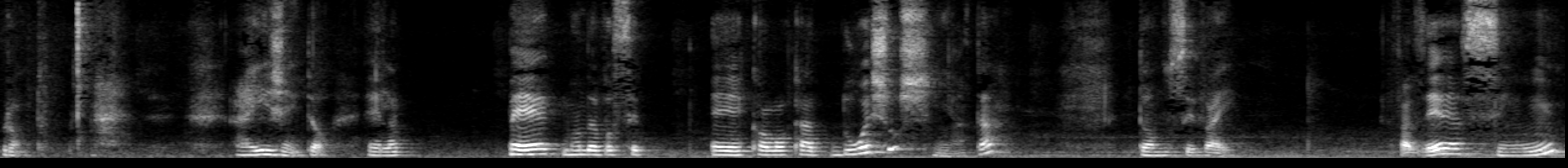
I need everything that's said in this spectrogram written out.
Pronto. Aí, gente, ó, ela pega, manda você é, colocar duas xuxinhas, tá? Então, você vai fazer assim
